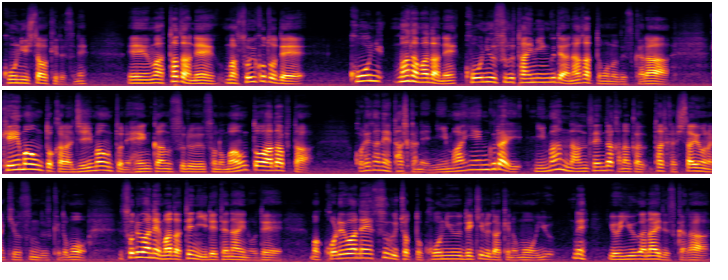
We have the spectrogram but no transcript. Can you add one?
購入したわけですね、えー、まあただね、まあ、そういうことで購入まだまだね購入するタイミングではなかったものですから K マウントから G マウントに変換するそのマウントアダプターこれがね確かね2万円ぐらい2万何千だかなんか確かしたような気がするんですけどもそれはねまだ手に入れてないので、まあ、これはねすぐちょっと購入できるだけのもう、ね、余裕がないですから、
